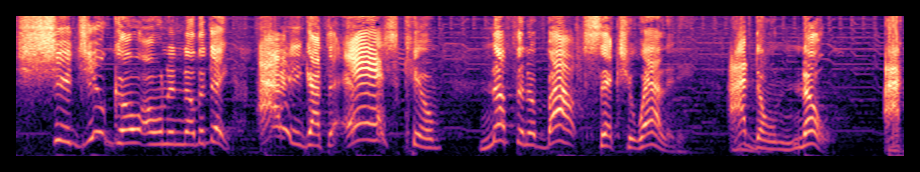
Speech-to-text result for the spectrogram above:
should you go on another date? I ain't got to ask him nothing about sexuality. I don't know. I'm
